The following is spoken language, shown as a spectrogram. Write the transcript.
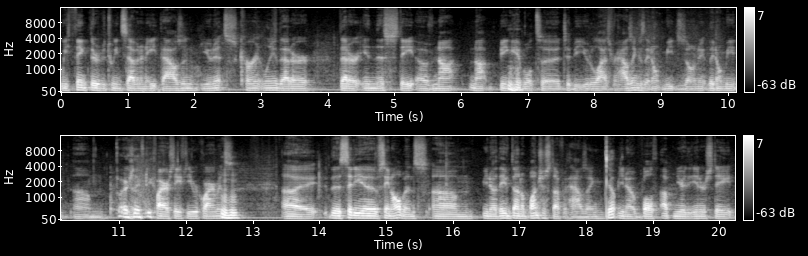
we think there's between seven and eight thousand units currently that are that are in this state of not not being Mm-hmm. able to, to be utilized for housing because they don't meet zoning, they don't meet um, Fire safety. fire safety requirements. Mm-hmm. Uh, the city of St. Albans, um, you know, they've done a bunch of stuff with housing. Yep. You know, both up near the interstate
